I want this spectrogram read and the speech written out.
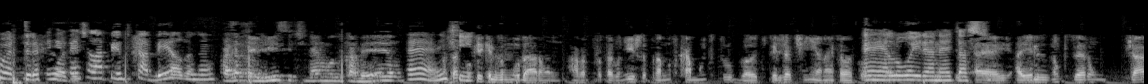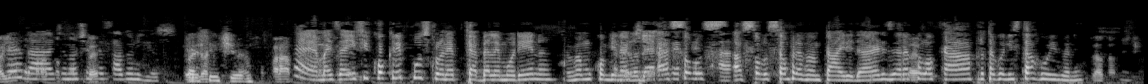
É De repente ela pinta o cabelo, né? Faz a Felicity, né? Muda o cabelo. É, Sabe enfim. por que, que eles não mudaram a protagonista? Pra não ficar muito True Blood, porque ele já tinha, né? Aquela coisa. É, loira, né? Da... É, aí eles não quiseram já Verdade, eu não tinha pensado nisso. Faz já sentido. É, mas aí ficou crepúsculo, né? Porque a Bela é morena. Vamos combinar que a, é solu a solução pra Vampire Diaries era É. colocar a protagonista ruiva, né? Exatamente.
